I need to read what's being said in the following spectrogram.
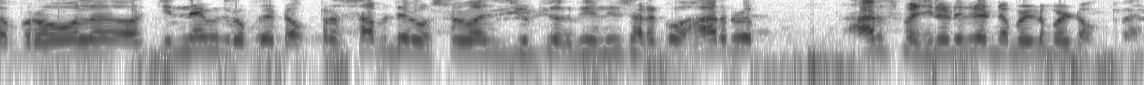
ਅਬਰੋਲ ਔਰ ਜਿੰਨੇ ਵੀ ਗਰੁੱਪ ਦੇ ਡਾਕਟਰ ਸਭ ਦੇ ਰੋਸਟਰ ਵਾਈਜ਼ ਡਿਊਟੀ ਲੱਗਦੀ ਹੁੰਦੀ ਸਾਡੇ ਕੋਲ ਹਰ ਹਰ ਸਪੈਸ਼ਲਿਟੀ ਦੇ ਡਬਲ ਡਬਲ ਡਾਕਟਰ ਹੈ।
